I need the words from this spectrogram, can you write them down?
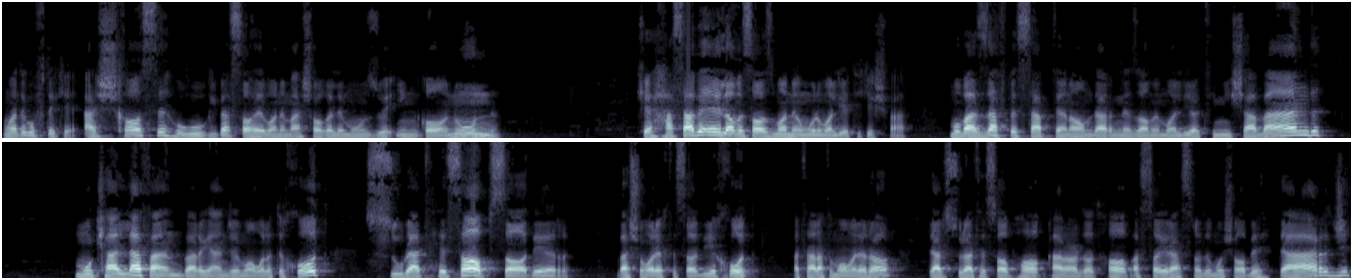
اومده گفته که اشخاص حقوقی و صاحبان مشاغل موضوع این قانون که حسب اعلام سازمان امور مالیاتی کشور موظف به ثبت نام در نظام مالیاتی می‌شوند مکلفند برای انجام معاملات خود صورت حساب صادر و شماره اقتصادی خود و طرف معامله را در صورت حسابها، قراردادها و سایر اسناد مشابه درج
